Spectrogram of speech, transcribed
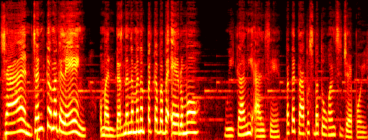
Diyan, diyan ka magaling. Umandar na naman ang pagkababaero mo. Wika ni Alfie pagkatapos batukan si Jepoy.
